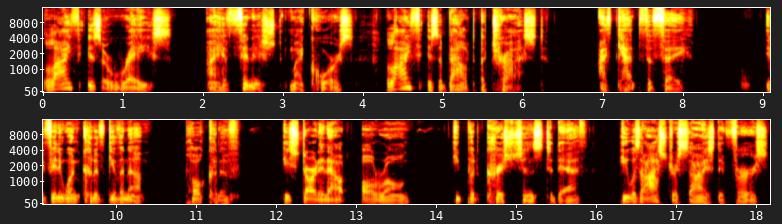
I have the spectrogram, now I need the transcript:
Life is a race, I have finished my course. Life is about a trust. I've kept the faith. If anyone could have given up, Paul could have. He started out all wrong. He put Christians to death. He was ostracized at first.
